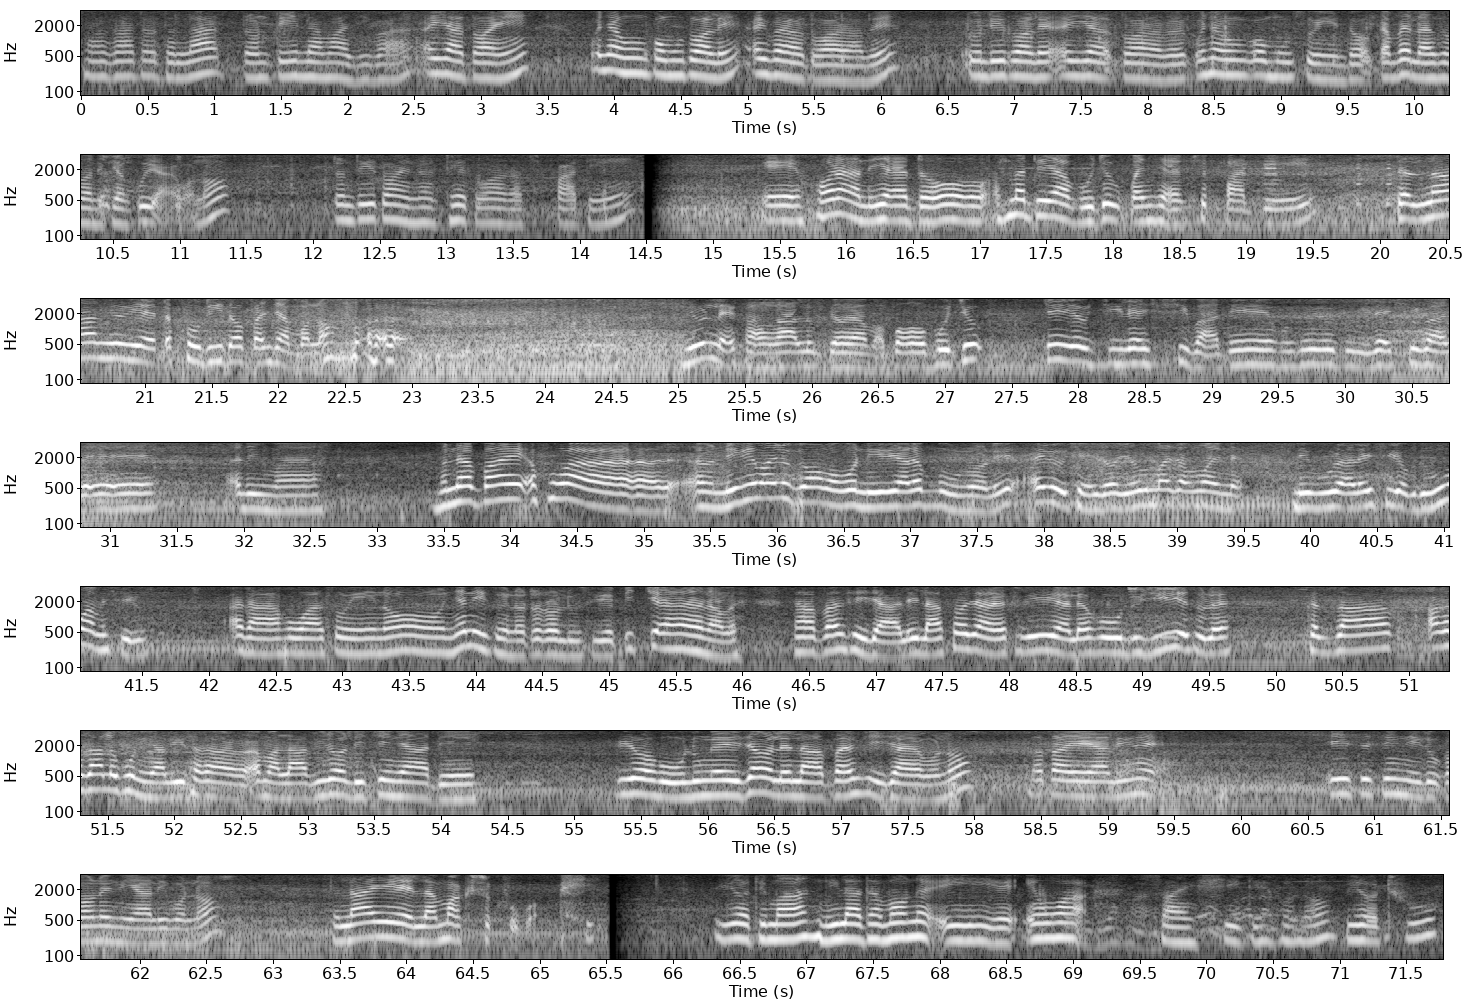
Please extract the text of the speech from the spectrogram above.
ဒါကတော့ဒလတွန်တေးလမ်းမကြီးပါအဲ့ရသွားရင်ကိုချောင်းကုန်းမှုသွားလဲအဲ့ဘက်ကသွားတာပဲ တွန်တေးသွားလဲအဲ့ရသွားတာပဲကိုချောင်းကုန်းမှုဆိုရင်တော့ကံဘက်လမ်းဆိုကနေပြန်ကြွရတာပေါ့နော်တွန်တေးသွားရင်တော့ထဲသွားတာဖြစ်ပါတယ်အဲဟောတာနေရတော့အမှတ်တရဘူကျုပ်ပန်းချံဖြစ်ပါတယ်ဒလားမျိုးရဲ့တစ်ခုတည်းသောပန်းချံပေါ့နော်မြို့လေခေါင်ကလို့ပြောရမှာပေါ့ဘူကျုပ်ကျေးရုပ်ကြီးလည်းရှိပါတယ်ဘူကျုပ်ရုပ်တူကြီးလည်းရှိပါတယ်အဲ့ဒီမှာ မနက်ပိုင်းအခုကအဲ့နေကင်းပိုင်းလို့ပြောရမှာပေါ့နေတွေကလည်းပုံတော့လေအဲ့လိုအချိန်ဆိုရုံးသမားကြောင့်မိုင်းနဲ့နေဘူးတာလည်းရှိတော့ဘယ်သူမှမရှိဘူးအဲ့ဒါဟိုဟာဆိုရင်တော့ညနေဆိုရင်တော့တော်တော်လူစီရပြကြမ်းတာပဲဒါပန်းဖြေကြလေလာဆော့ကြတဲ့ကလေးတွေကလည်းဟိုလူကြီးတွေဆိုလဲကစားအကစားလုပ်ဖို့နေရာလေးထားတာတော့အဲ့မှာလာပြီးတော့လေ့ကျင့်ကြတယ်ပြီးတော့ဟိုလူငယ်တွေကြတော့လဲလာပန်းဖြေကြရပါတော့တတရရလေးနဲ့အေးစစ်စင်းနေလို့ကောင်းတဲ့နေရာလေးပေါ့နော် ဒလာရဲ့လမ်းမတစ်ခုပေါ့ပြီးတော့ဒီမှာနီလာဓမ္မောင်းနဲ့အေးရဲ့အင်းဝဆိုင်ရှိတယ်ပေါ့နော်ပြီးတော့ထူး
